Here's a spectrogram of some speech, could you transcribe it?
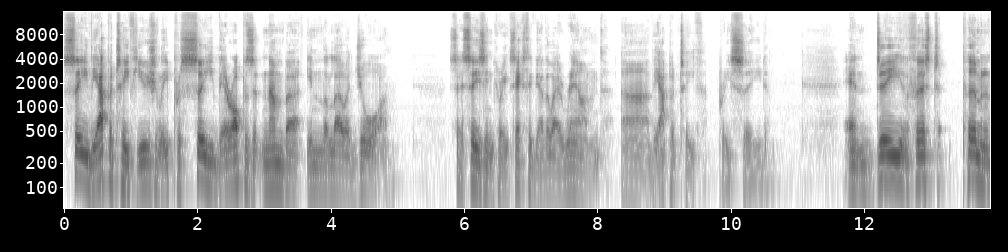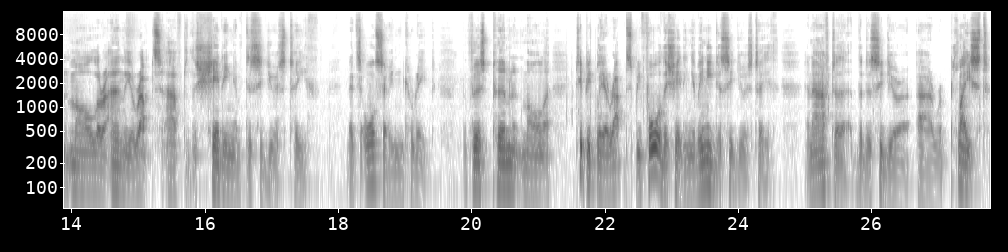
C, the upper teeth usually precede their opposite number in the lower jaw. So C is incorrect. It's actually the other way around. Uh, the upper teeth precede. And D, the first permanent molar only erupts after the shedding of deciduous teeth. That's also incorrect. The first permanent molar typically erupts before the shedding of any deciduous teeth and after the decidua are replaced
